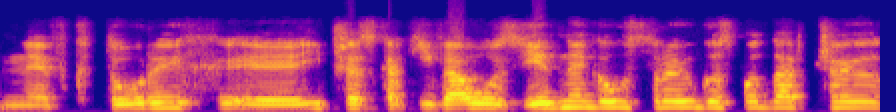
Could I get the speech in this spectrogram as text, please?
w których y, i przeskakiwało z jednego ustroju gospodarczego,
